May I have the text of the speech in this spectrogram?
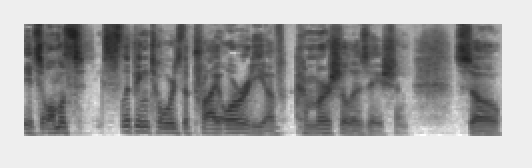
it's almost slipping towards the priority of commercialization so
